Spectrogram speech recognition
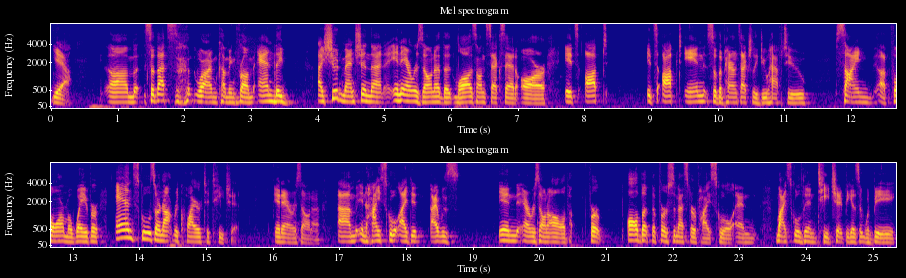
yeah, um, so that's where I'm coming from. And they, I should mention that in Arizona, the laws on sex ed are it's opt, it's opt in, so the parents actually do have to sign a form, a waiver, and schools are not required to teach it in Arizona. Um, in high school, I did, I was in Arizona all of for all but the first semester of high school, and my school didn't teach it because it would be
